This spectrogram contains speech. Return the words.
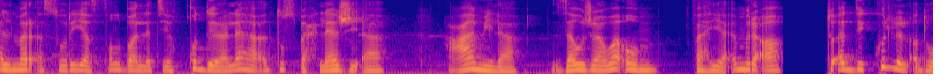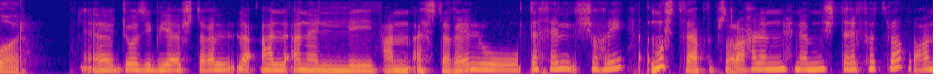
المرأة السورية الصلبة التي قدر لها أن تصبح لاجئة عاملة زوجة وأم فهي امرأة تؤدي كل الأدوار. آه، جوزي بيشتغل. لا هلا أنا اللي عم أشتغل ودخل شهري مش ثابت بصراحة لأنه نحن بنشتغل فترة وعم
